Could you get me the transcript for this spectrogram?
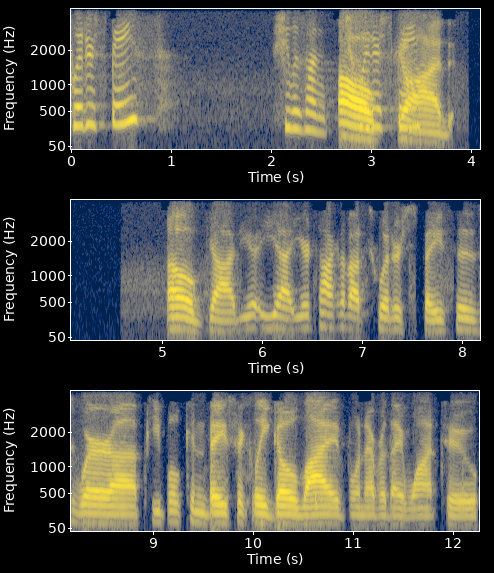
Twitter Space. She was on Oh Twitter Space. Oh God. Oh God, you yeah, you're talking about Twitter Spaces where uh people can basically go live whenever they want to,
